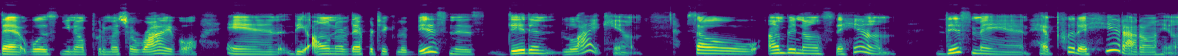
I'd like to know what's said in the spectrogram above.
that was you know pretty much a rival and the owner of that particular business didn't like him so unbeknownst to him this man had put a hit out on him.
